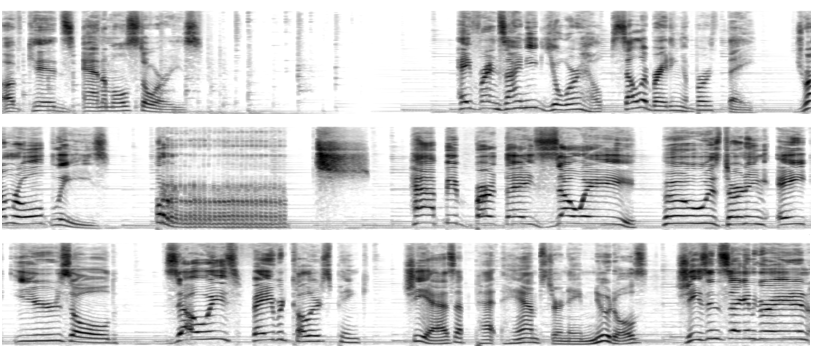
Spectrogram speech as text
of Kids Animal Stories. Hey friends, I need your help celebrating a birthday. Drum roll, please. Happy birthday, Zoe, who is turning eight years old. Zoe's favorite color is pink. She has a pet hamster named Noodles. She's in second grade and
